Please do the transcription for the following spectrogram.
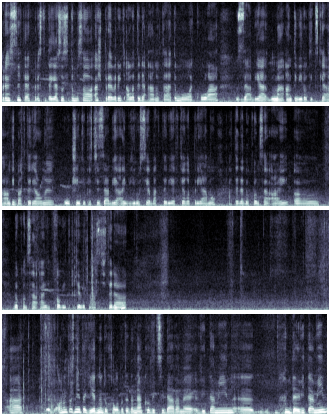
Presne tak, presne tak. Ja som si to musela až preveriť, ale teda áno, táto molekula zabia, má antivirotické a antibakteriálne účinky, proste zabia aj vírusy a baktérie v tele priamo a teda dokonca aj, uh, dokonca aj COVID-19. Teda mm-hmm. A ono to znie tak jednoducho, lebo teda na COVID si dávame vitamín, eh, D vitamín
